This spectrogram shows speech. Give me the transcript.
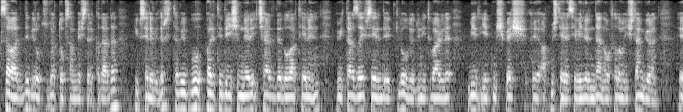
kısa vadede 1.34-95'lere kadar da yükselebilir. Tabi bu parite değişimleri içeride de dolar TL'nin bir miktar zayıf seyrinde etkili oluyor. Dün itibariyle 1.75-60 TL seviyelerinden ortalama işlem gören e,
